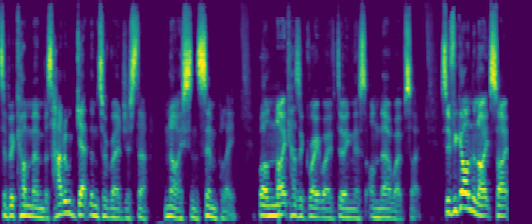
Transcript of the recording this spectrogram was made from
to become members? How do we get them to register nice and simply? Well, Nike has a great way of doing this on their website. So if you go on the Nike site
